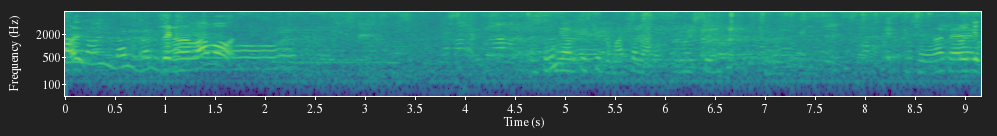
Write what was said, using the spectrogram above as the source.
Ay, ¡Que nos vamos! Es muy artístico, Marcela. No sé. Se me va a caer.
